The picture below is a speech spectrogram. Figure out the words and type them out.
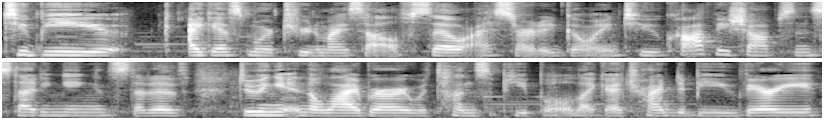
to be I guess, more true to myself. So I started going to coffee shops and studying instead of doing it in the library with tons of people. Like I tried to be very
